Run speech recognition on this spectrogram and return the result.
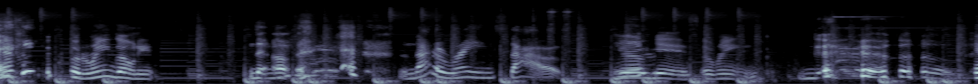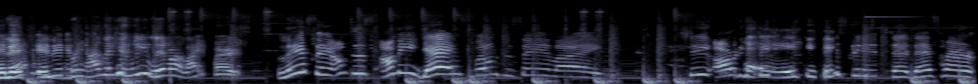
Put a ring on it. The, uh, not a ring. Stop. Girl, yes, a ring. And it and it Brianna, can we live our life first? listen, I'm just I mean, yes, but I'm just saying like she already Hey. this is that that's her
